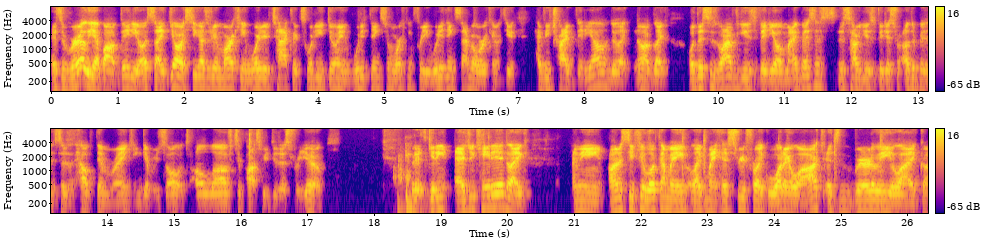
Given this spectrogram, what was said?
it's rarely about video. It's like, yo, I see you guys are doing marketing. What are your tactics? What are you doing? What do you think's been working for you? What do you think's not been working with you? Have you tried video? And they're like, no. I'm like, well, this is why I've used video in my business. This is how I use videos for other businesses and help them rank and get results. I'll love to possibly do this for you. But it's getting educated. Like, I mean, honestly, if you looked at my like my history for like what I watch, it's rarely like uh,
